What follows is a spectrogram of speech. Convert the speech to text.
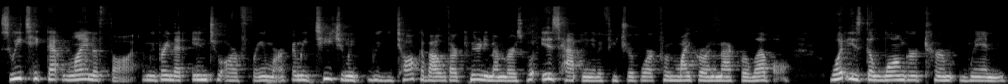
So we take that line of thought and we bring that into our framework and we teach and we, we talk about with our community members what is happening in the future of work from micro and a macro level. What is the longer term win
